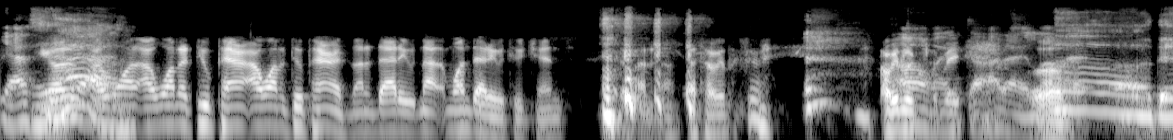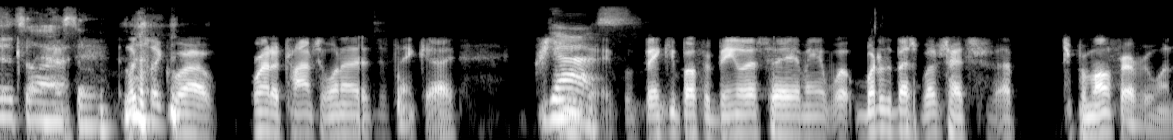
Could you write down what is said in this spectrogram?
Yes. Goes, yeah. I want I wanted two parent I wanted two parents, not a daddy not one daddy with two chins. So, I don't know. That's how he looks at me. How he looks oh at me. God, I love it. Oh, that's awesome. Yeah. Looks like we're, we're out of time, so I wanted to thank uh, Yes. Thank you both for being with us today. I mean, what, what are the best websites uh, to promote for everyone?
